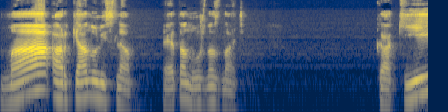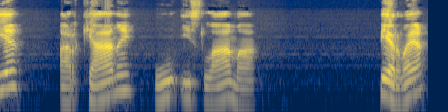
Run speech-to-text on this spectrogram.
Ма аркануль ислам. Это нужно знать. Какие арканы у ислама? Первое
